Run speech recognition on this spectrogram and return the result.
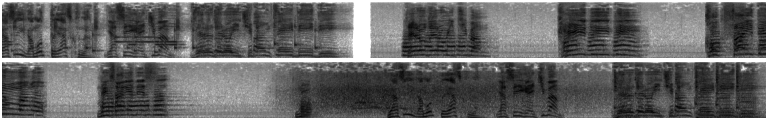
安いがもっと安くなる。安いが一番。001番 KDD 001番。KDD 国際電話の値下げです。安いがもっと安くなる。安いが一番。001番 KDD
